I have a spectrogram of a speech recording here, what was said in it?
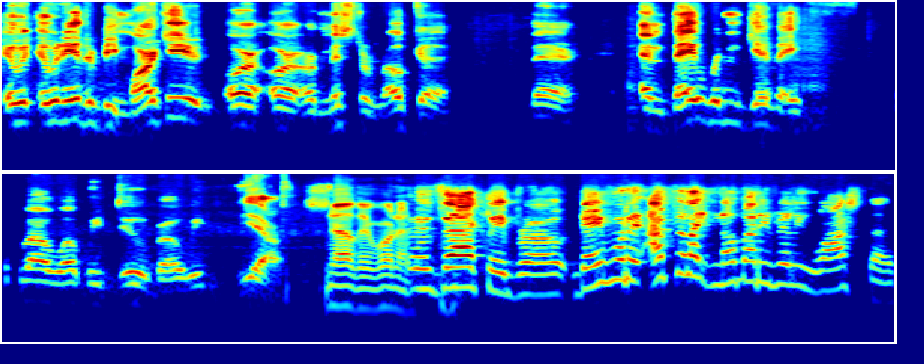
it would, it would either be Marky or, or or Mr. Roca there, and they wouldn't give a fuck about what we do, bro. We yeah, No, they wouldn't. exactly, bro. They wouldn't. I feel like nobody really watched us.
